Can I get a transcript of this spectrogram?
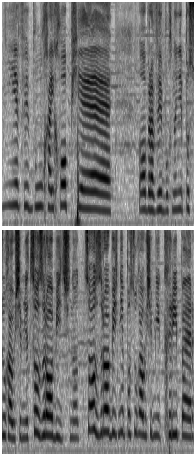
Nie wybuchaj, hopie. Dobra, wybuch, no nie posłuchał się mnie. Co zrobić? No, co zrobić? Nie posłuchał się mnie Creeper.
